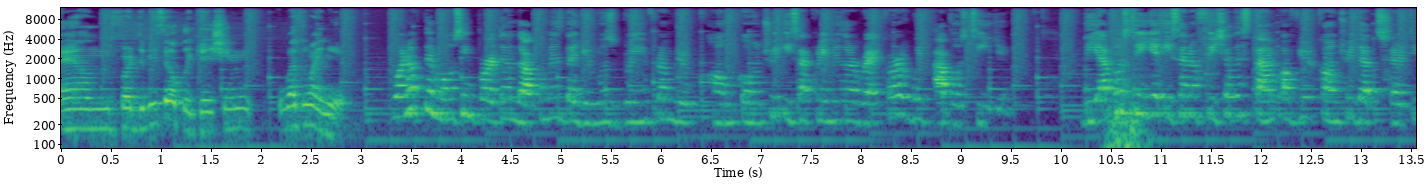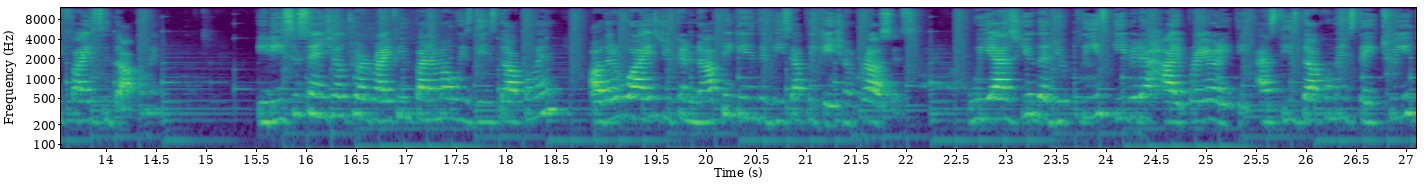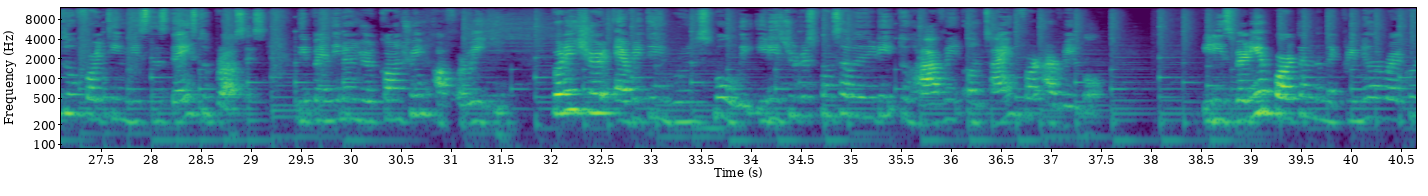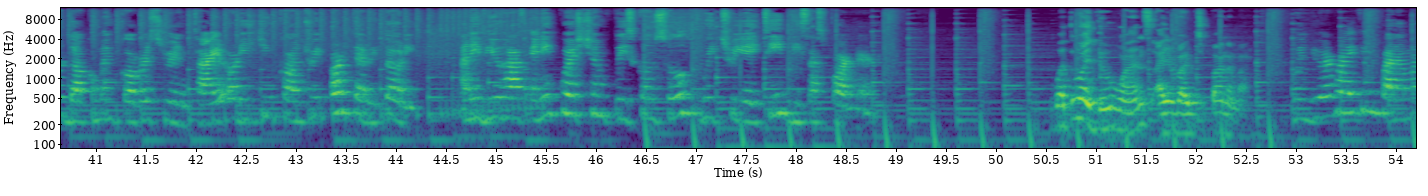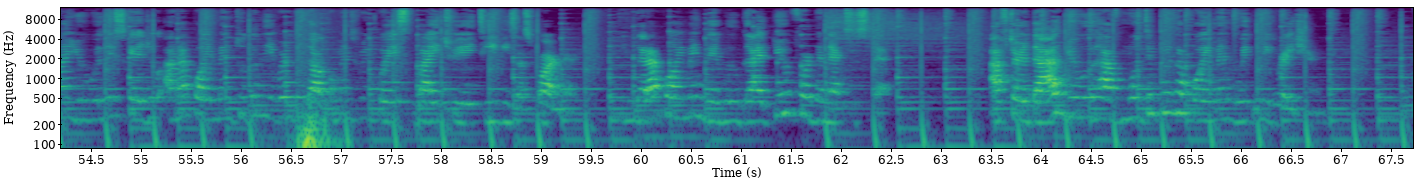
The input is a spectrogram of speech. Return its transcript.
And for the visa application, what do I need? One of the most important documents that you must bring from your home country is a criminal record with apostille. The apostille is an official stamp of your country that certifies the document. It is essential to arrive in Panama with this document, otherwise you cannot begin the visa application process. We ask you that you please give it a high priority as these documents take 3 to 14 business days to process, depending on your country of origin. But ensure everything runs smoothly. It is your responsibility to have it on time for arrival. It is very important that the criminal record document covers your entire origin country or territory. And if you have any question, please consult with 3AT Visas Partner. What do I do once I arrive to Panama? When you arrive in Panama, you will schedule an appointment to deliver the documents requested by 3AT Visas Partner. In that appointment, they will guide you for the next step. After that, you will have multiple appointments with migration.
